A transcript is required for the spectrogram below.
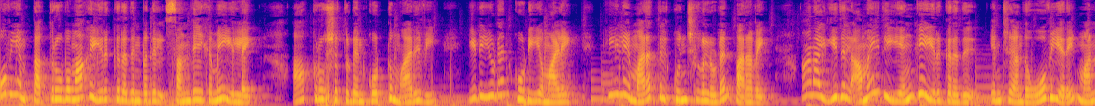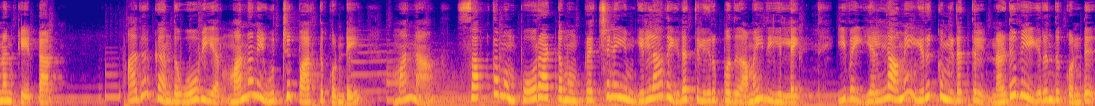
ஓவியம் தத்ரூபமாக இருக்கிறது என்பதில் சந்தேகமே இல்லை. ஆக்ரோஷத்துடன் கொட்டும் அருவி இடியுடன் கூடிய மழை கீழே மரத்தில் குஞ்சுகளுடன் பறவை. ஆனால் இதில் அமைதி எங்கே இருக்கிறது? என்று அந்த ஓவியரை மன்னன் கேட்டான். அதற்கு அந்த ஓவியர் மன்னனை உற்று பார்த்து கொண்டே மன்னா சப்தமும் போராட்டமும் பிரச்சனையும் இல்லாத இடத்தில் இருப்பது அமைதி இல்லை. இவை எல்லாமே இருக்கும் இடத்தில் நடுவே இருந்து கொண்டு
